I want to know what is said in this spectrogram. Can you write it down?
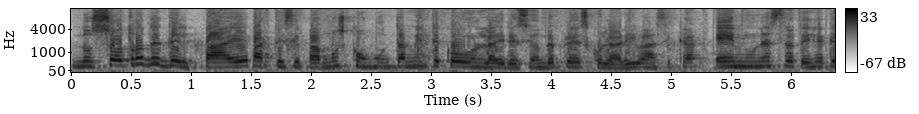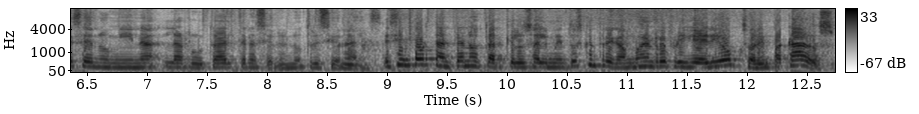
Nosotros desde el PAE participamos conjuntamente con la Dirección de Preescolar y Básica en una estrategia que se denomina la Ruta de Alteraciones Nutricionales. Es importante anotar que los alimentos que entregamos en refrigerio son empacados.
